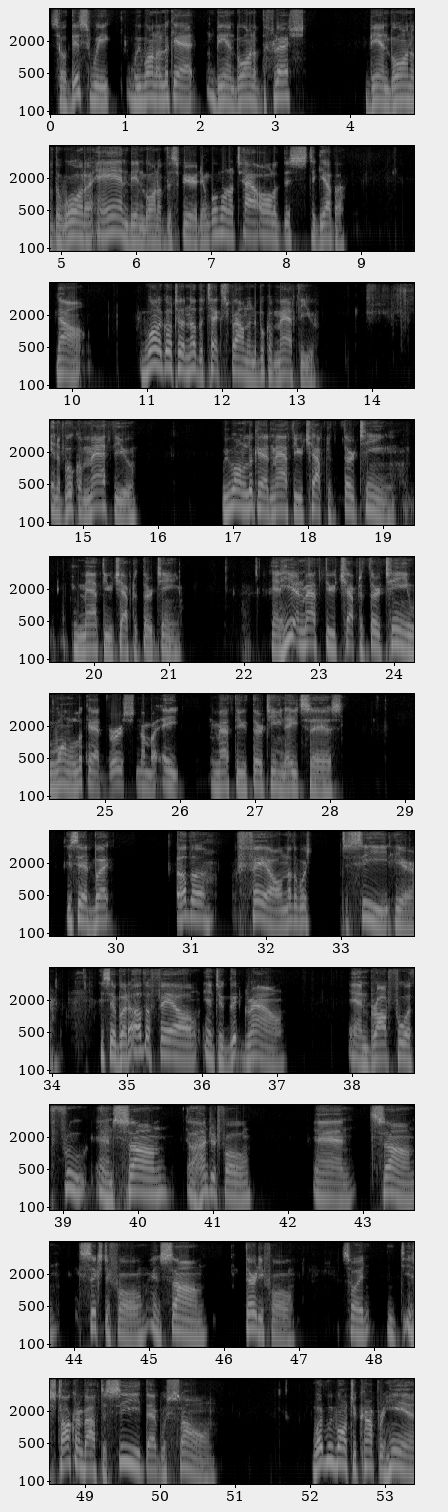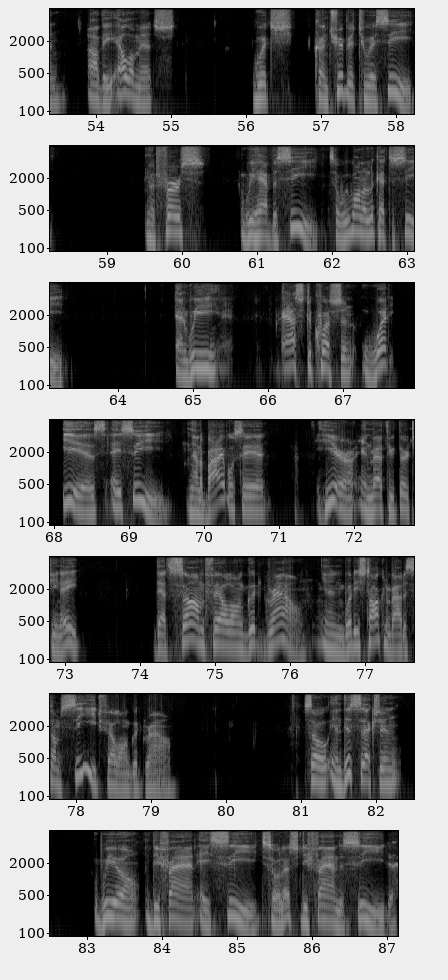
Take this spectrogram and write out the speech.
So this week, we want to look at being born of the flesh, being born of the water, and being born of the spirit. And we want to tie all of this together. Now, we want to go to another text found in the book of Matthew. In the book of Matthew, we want to look at Matthew chapter 13. Matthew chapter 13. And here in Matthew chapter 13, we want to look at verse number 8. Matthew 13, 8 says, He said, But other fell, in other words, to seed here. He said, But other fell into good ground and brought forth fruit, and some a hundredfold, and some sixtyfold, and some thirtyfold. So it, it's talking about the seed that was sown. What we want to comprehend are the elements which contribute to a seed. At first, we have the seed. So we want to look at the seed. And we ask the question what is a seed? Now, the Bible said here in Matthew 13 8 that some fell on good ground. And what he's talking about is some seed fell on good ground. So in this section, we'll define a seed. So let's define the seed.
